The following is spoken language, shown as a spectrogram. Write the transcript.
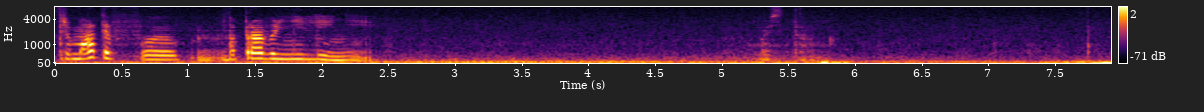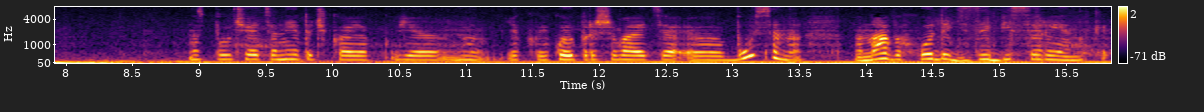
тримати в, е, на правильній лінії. Ось так. У нас виходить ниточка, як, є, ну, як, якою пришивається е, бусина, вона виходить з бісеринки.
